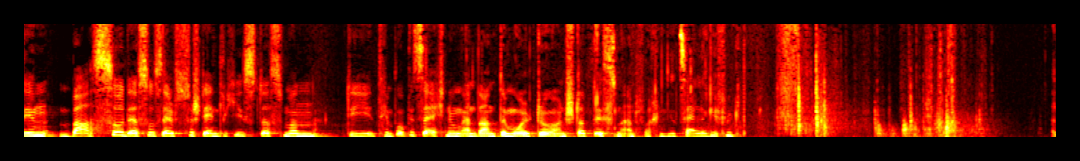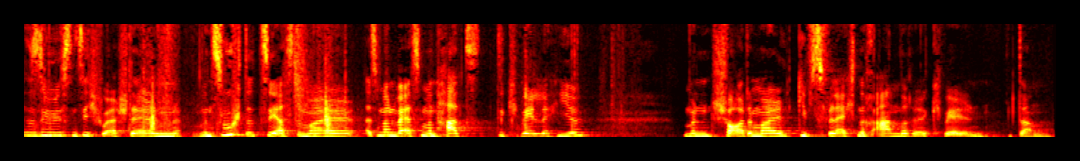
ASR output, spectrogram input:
den Basso, der so selbstverständlich ist, dass man die Tempobezeichnung Andante molto anstattdessen einfach in die Zeile gefügt hat. Also Sie müssen sich vorstellen, man sucht da zuerst einmal, also man weiß, man hat die Quelle hier. Man schaut einmal, gibt es vielleicht noch andere Quellen? Dann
